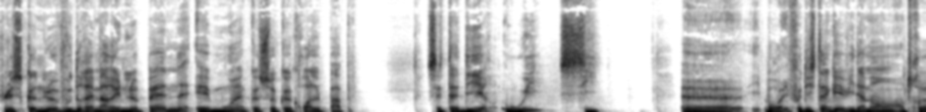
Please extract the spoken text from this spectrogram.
Plus que ne le voudrait Marine Le Pen et moins que ce que croit le pape. C'est-à-dire oui, si. Euh, bon, il faut distinguer évidemment entre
